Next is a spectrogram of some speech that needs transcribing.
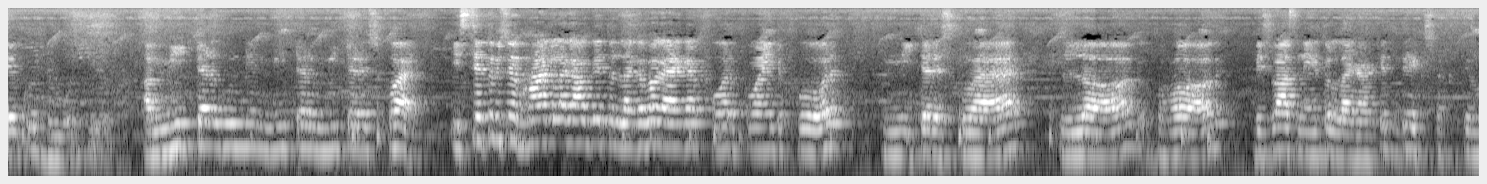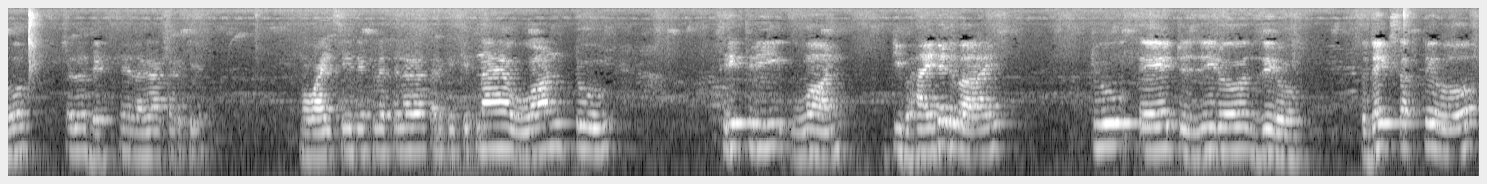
एगो दूगो ज़ीरो। अब मीटर गुने मीटर मीटर स्क्वायर। इससे तुम इसे भाग लगाओगे तो लगभग आएगा four point four metre square. Log, भाग। विश्वास नहीं है तो लगा के देख सकते हो। चलो देखते हैं लगा करके। मोबाइल से ही देख लेते लगा करके। कितना है? One two three three one divided by two eight zero zero तो देख सकते हो,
